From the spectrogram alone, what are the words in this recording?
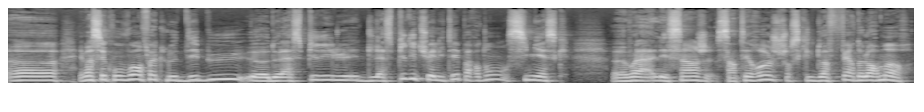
euh, eh ben c'est qu'on voit en fait le début euh, de, la de la spiritualité pardon, simiesque. Euh, voilà, les singes s'interrogent sur ce qu'ils doivent faire de leur mort.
